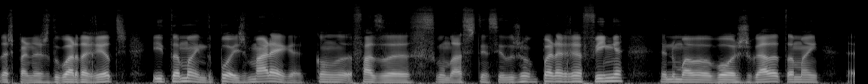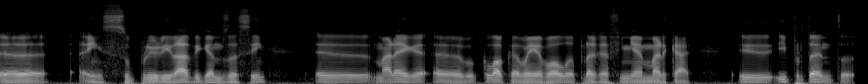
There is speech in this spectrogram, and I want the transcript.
das pernas do guarda-redes e também depois Marega faz a segunda assistência do jogo para Rafinha numa boa jogada também uh, em superioridade, digamos assim. Uh, Marega uh, coloca bem a bola para Rafinha marcar e portanto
